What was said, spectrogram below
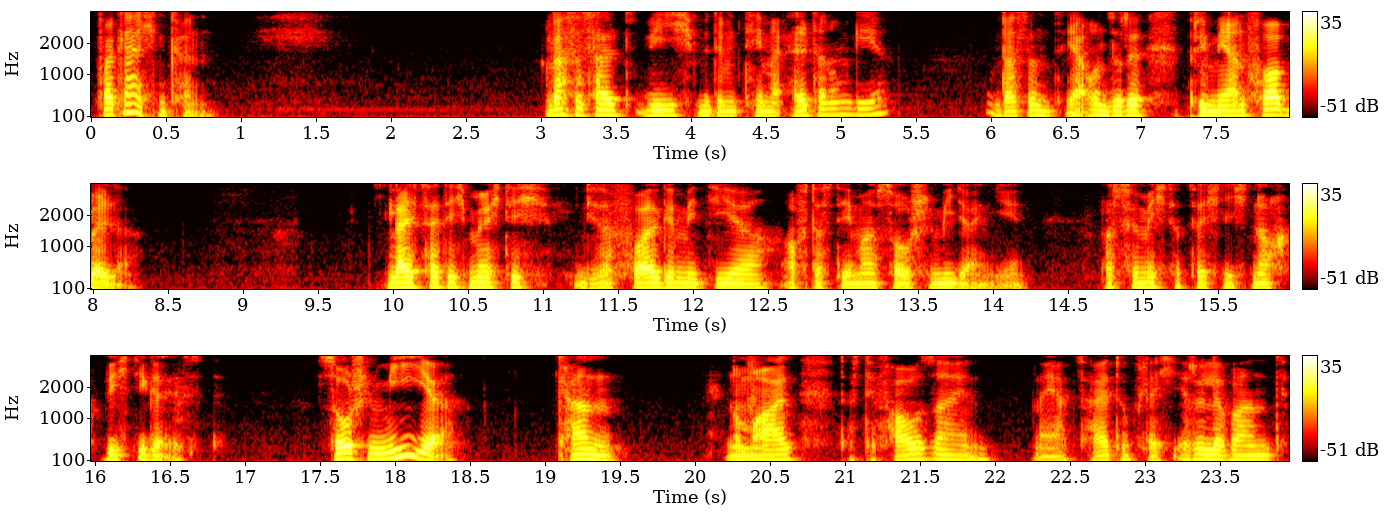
vergleichen können. Und das ist halt, wie ich mit dem Thema Eltern umgehe. Und das sind ja unsere primären Vorbilder. Gleichzeitig möchte ich in dieser Folge mit dir auf das Thema Social Media eingehen, was für mich tatsächlich noch wichtiger ist. Social Media kann normal das TV sein, naja, Zeitung vielleicht irrelevant,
